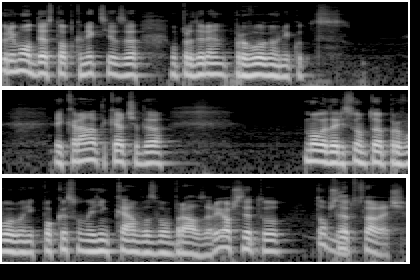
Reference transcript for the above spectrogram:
ремонт десктоп конекция за определен правоъгълник от екрана, така че да мога да рисувам този правоъгълник по-късно на един канвас в браузъра. И общо да. това беше.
